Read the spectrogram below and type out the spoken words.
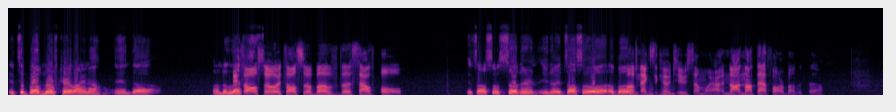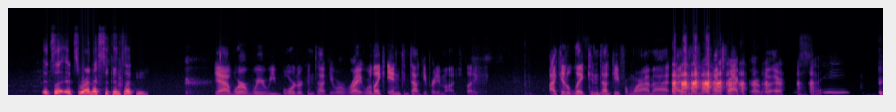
It's above North Carolina, and uh, on the left, It's also it's also above the South Pole, it's also southern. You know, it's also uh, above. above Mexico too, somewhere. Not not that far above it though. It's a, it's right next to Kentucky. Yeah, we're we we border Kentucky. We're right. We're like in Kentucky pretty much. Like I could lick Kentucky from where I'm at. I just run my tractor over there.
